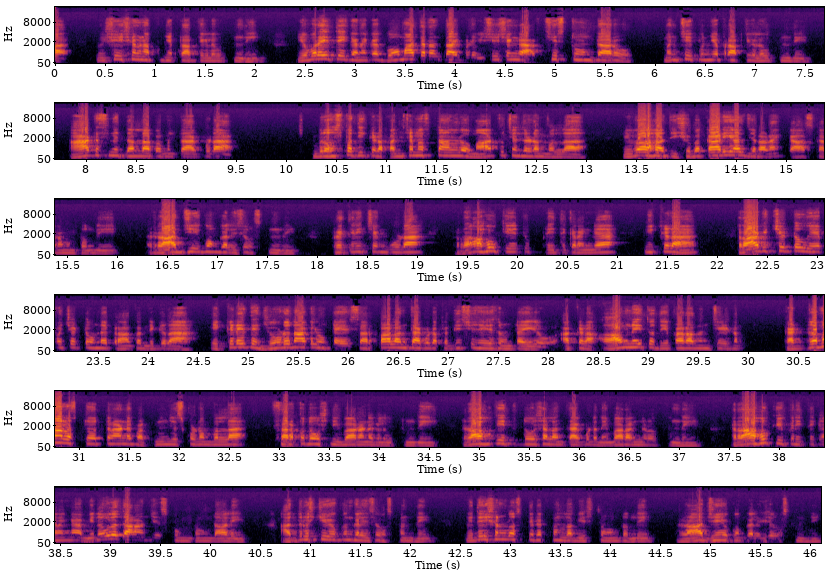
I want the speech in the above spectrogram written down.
విశేషమైన పుణ్యప్రాప్తి కలుగుతుంది. ఎవరైతే గనక గోమాతనంతా ఇప్పుడు విశేషంగా అర్చిస్తూ ఉంటారో మంచి పుణ్యప్రాప్తి కలుగుతుంది. ఆకస్మిక దల్లాపమంతా కూడా బృహస్పతి ఇక్కడ పంచమ స్థానంలో మార్పు చెందడం వల్ల వివాహాది శుభకార్యాలు జరగడానికి ఆస్కారం ఉంటుంది. రాజ్యయుగం కలిసి వస్తుంది. ప్రతినిత్యం కూడా రాహుకేతు ప్రీతికరంగా ఇక్కడ రావి చెట్టు వేప చెట్టు ఉండే ప్రాంతం దగ్గర ఎక్కడైతే జోడునాకులు ఉంటాయో సర్పాలంతా కూడా ప్రతిష్ఠ చేసి ఉంటాయో అక్కడ ఆవునైతో దీపారాధన చేయడం ఖడ్గమాల స్తోత్రాన్ని పఠనం చేసుకోవడం వల్ల సర్పదోష నివారణ కలుగుతుంది. రాహుకేతు దోషాలంతా కూడా నివారణ కలుగుతుంది. రాహుకి ప్రీతికరంగా మినువులు దానం చేసుకుంటూ ఉండాలి. అదృష్ట యోగం కలిసి వస్తుంది. విదేశంలో స్థిరత్వం లభిస్తూ ఉంటుంది. రాజయోగం కలిసి వస్తుంది.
